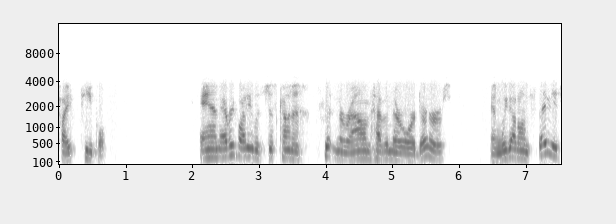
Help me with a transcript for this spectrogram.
type people. And everybody was just kind of sitting around having their hors d'oeuvres. And we got on stage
